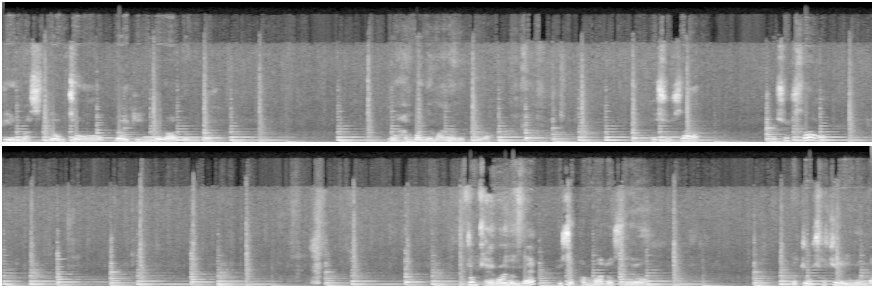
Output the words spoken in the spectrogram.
게임 봤을 때 엄청 말기 힘들어 하던데 그냥 한 번에 말해볼게요 할 수 있어. 할 수 있어. 좀 잘 맞는데? 벌써 반 말았어요. 나 좀 소질 있는데?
